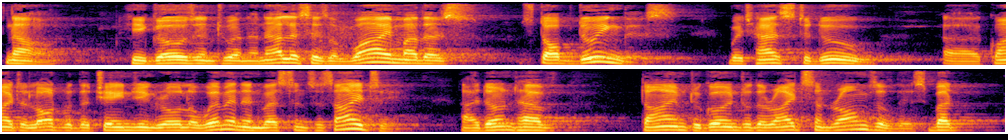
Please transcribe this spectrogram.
Now, he goes into an analysis of why mothers stop doing this, which has to do uh, quite a lot with the changing role of women in Western society. I don't have time to go into the rights and wrongs of this, but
